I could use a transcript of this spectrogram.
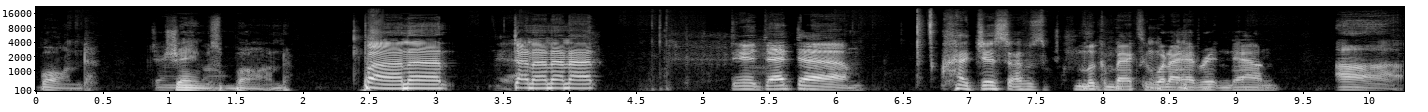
bond james, bond, Ba-na, da-na-na-na. Dude, that um, I just I was looking back to what I had written down. Uh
